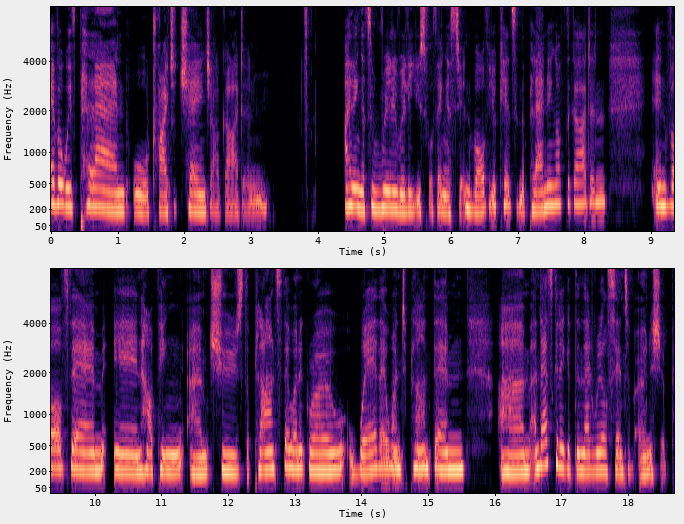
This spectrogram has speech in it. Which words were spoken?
whenever we've planned or tried to change our garden, I think it's a really, really useful thing is to involve your kids in the planning of the garden, involve them in helping um, choose the plants they want to grow, where they want to plant them. Um, and that's going to give them that real sense of ownership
